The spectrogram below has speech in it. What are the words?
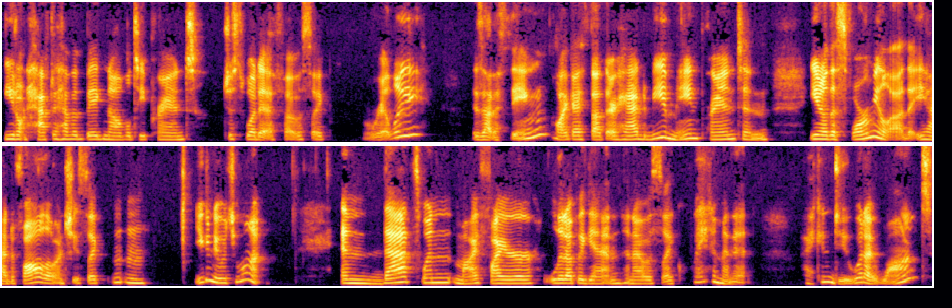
You don't have to have a big novelty print. Just what if? I was like, really? Is that a thing? Like, I thought there had to be a main print and, you know, this formula that you had to follow. And she's like, mm you can do what you want. And that's when my fire lit up again. And I was like, wait a minute, I can do what I want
